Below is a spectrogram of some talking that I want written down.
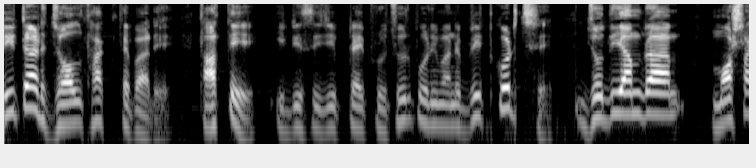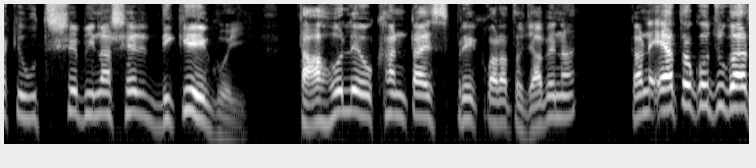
লিটার জল থাকতে পারে। তাতে ইডিস ইজিপ্টাই প্রচুর পরিমাণে ব্রিড করছে। যদি আমরা মশাকে উৎসে বিনাশের দিকে এগোই তাহলে ওখানটায় স্প্রে করা তো যাবে না। কারণ এত কচু গাছ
